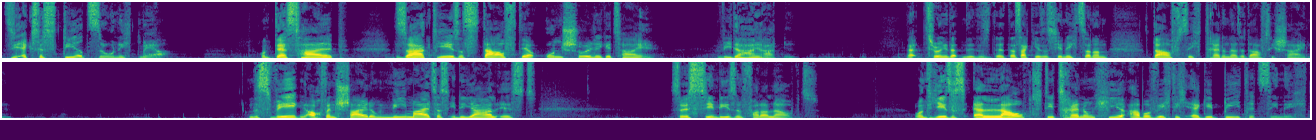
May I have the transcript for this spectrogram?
Sie existiert so nicht mehr. Und deshalb sagt Jesus, darf der unschuldige Teil wieder heiraten. Entschuldigung, das, das sagt Jesus hier nicht, sondern darf sich trennen, also darf sich scheiden. Und deswegen, auch wenn Scheidung niemals das Ideal ist, so ist sie in diesem Fall erlaubt. Und Jesus erlaubt die Trennung hier, aber wichtig, er gebietet sie nicht.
